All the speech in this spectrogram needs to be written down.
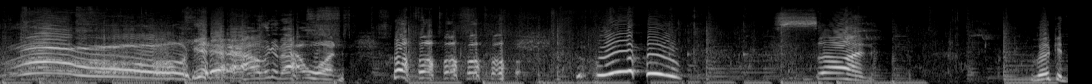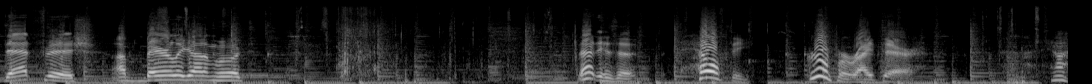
Oh, yeah, look at that one. Son, look at that fish. I barely got him hooked. That is a healthy grouper right there. Yeah,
